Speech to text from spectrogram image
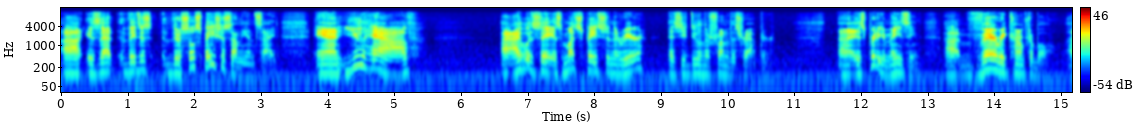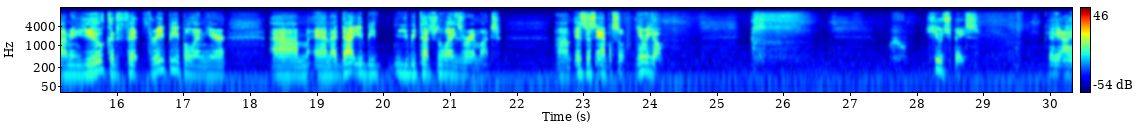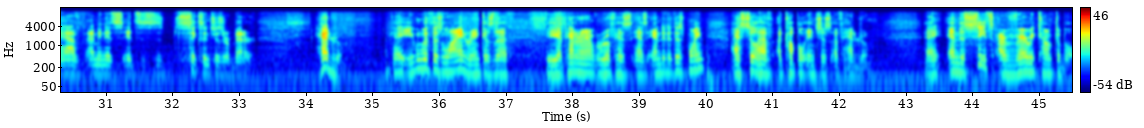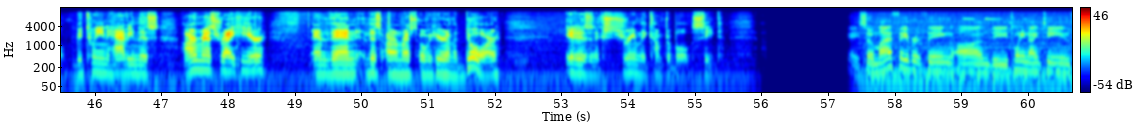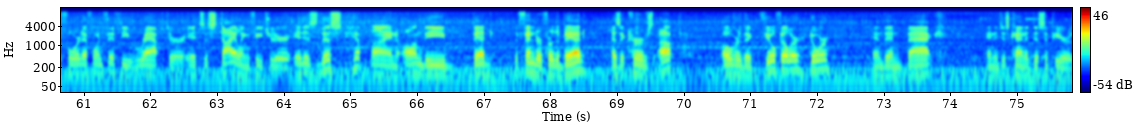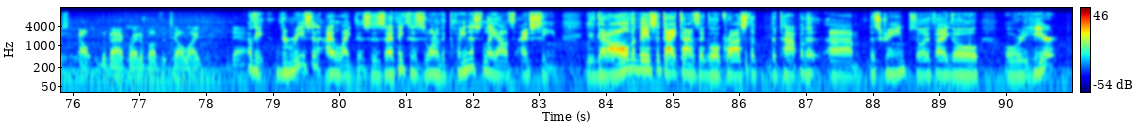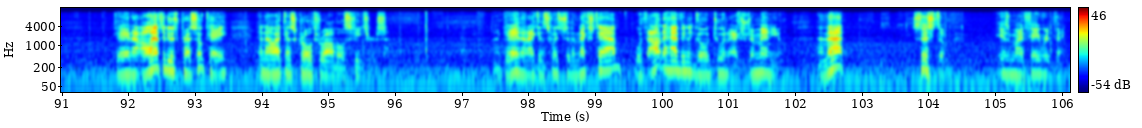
uh, is that they just, they're so spacious on the inside. And you have, I, I would say, as much space in the rear as you do in the front of this Raptor. Uh, it's pretty amazing. Uh, very comfortable. I mean, you could fit three people in here, um, and I doubt you'd be you'd be touching the legs very much. Um, it's just ample. So here we go. Huge space. Okay, I have. I mean, it's it's six inches or better. Headroom. Okay, even with this line ring, because the the uh, panoramic roof has has ended at this point, I still have a couple inches of headroom. Okay, and the seats are very comfortable between having this armrest right here and then this armrest over here on the door. It is an extremely comfortable seat. Okay, so my favorite thing on the 2019 Ford F-150 Raptor, it's a styling feature. It is this hip line on the bed, the fender for the bed, as it curves up over the fuel filler door and then back and it just kind of disappears out the back right above the tail light. Okay, the reason I like this is I think this is one of the cleanest layouts I've seen. You've got all the basic icons that go across the, the top of the, um, the screen. So if I go over to here, okay, and all I have to do is press OK, and now I can scroll through all those features. Okay, then I can switch to the next tab without having to go to an extra menu. And that system is my favorite thing.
